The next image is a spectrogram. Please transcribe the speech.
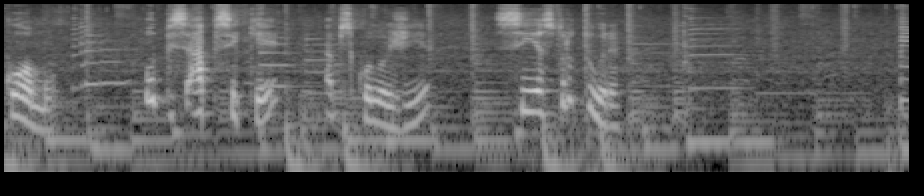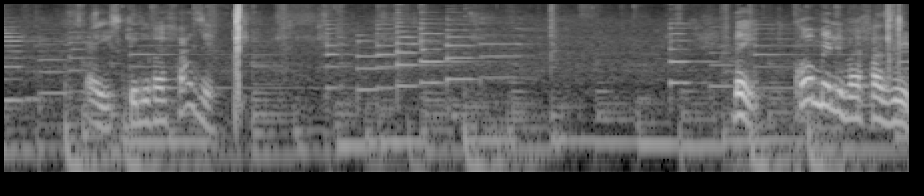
como a psique, a psicologia, se estrutura. É isso que ele vai fazer. Bem, como ele vai fazer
